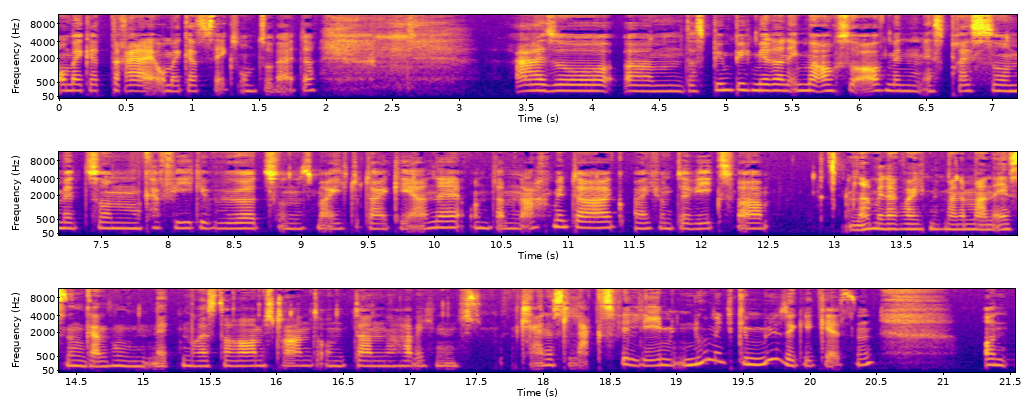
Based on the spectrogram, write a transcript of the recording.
Omega-3, Omega-6 und so weiter. Also ähm, das pimpe ich mir dann immer auch so auf mit einem Espresso und mit so einem Kaffeegewürz und das mag ich total gerne. Und am Nachmittag, weil ich unterwegs war, am Nachmittag war ich mit meinem Mann essen, ganz netten Restaurant am Strand und dann habe ich ein kleines Lachsfilet nur mit Gemüse gegessen und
